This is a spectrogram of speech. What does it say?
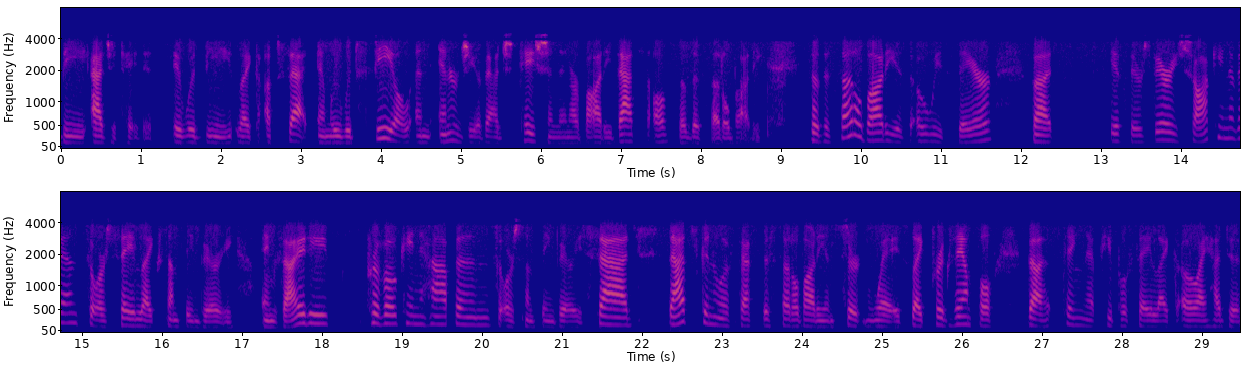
be agitated. It would be like upset, and we would feel an energy of agitation in our body. That's also the subtle body. So the subtle body is always there, but if there's very shocking events, or say like something very anxiety provoking happens, or something very sad, that's going to affect the subtle body in certain ways. Like, for example, the thing that people say like oh i had to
